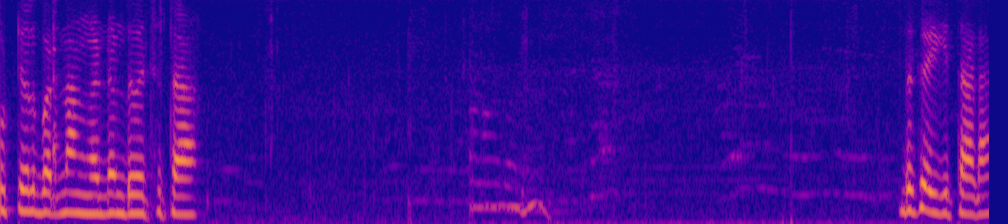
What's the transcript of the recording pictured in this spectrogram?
കുട്ടികൾ ഇവിടുന്ന് അങ്ങോട്ട് ഉണ്ട് വെച്ചിട്ടാ? ഇത് കഴുകിത്താടാ.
